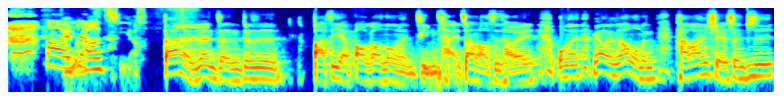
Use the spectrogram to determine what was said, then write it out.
好着急哦！大家很认真，就是把自己的报告弄得很精彩，这样老师才会。我们没有，你知道，我们台湾学生就是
